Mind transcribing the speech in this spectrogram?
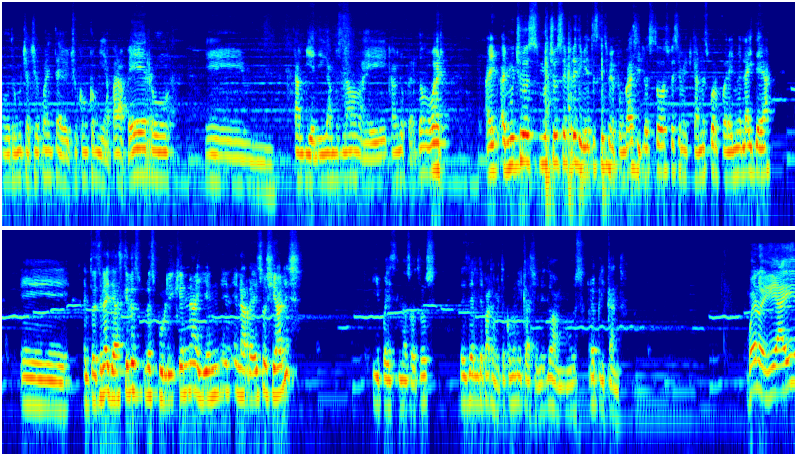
otro muchacho de 48 con comida para perro. Em, también, digamos, la mamá de Camilo Perdón. Bueno, hay, hay, muchos, muchos emprendimientos que si me pongo a decirlos todos, pues se me quitan por fuera y no es la idea. Eh, entonces la idea es que los, los publiquen ahí en, en, las redes sociales y pues nosotros desde el Departamento de Comunicaciones lo vamos replicando. Bueno, y ahí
